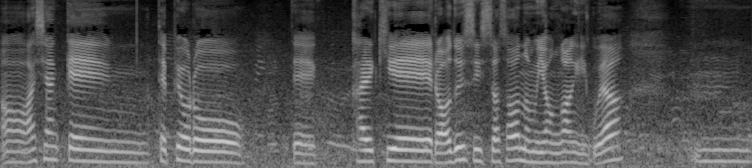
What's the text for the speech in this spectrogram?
어, 아시안 게임 대표로 네, 갈 기회를 얻을 수 있어서 너무 영광이고요. 음,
